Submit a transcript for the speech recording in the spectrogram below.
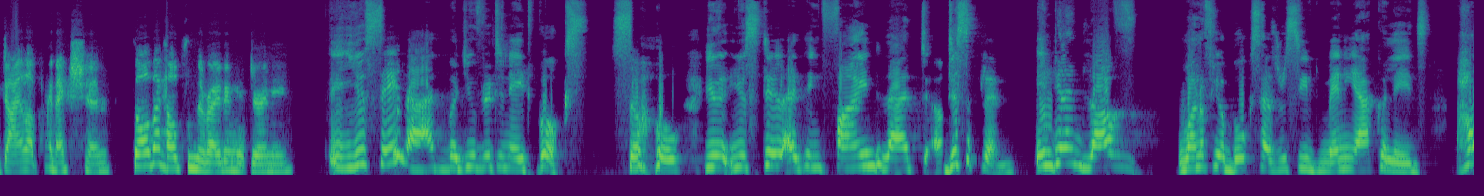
dial-up connection. So all that helps in the writing journey. You say that, but you've written eight books. So you, you still, I think, find that uh, discipline. India in Love, one of your books has received many accolades. How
